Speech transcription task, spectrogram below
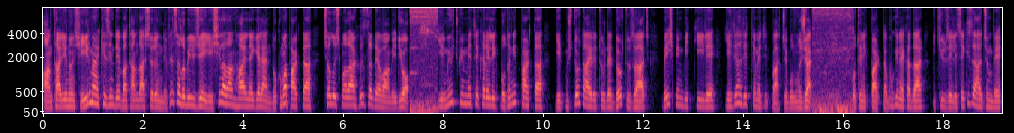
Antalya'nın şehir merkezinde vatandaşların nefes alabileceği yeşil alan haline gelen Dokuma Park'ta çalışmalar hızla devam ediyor. 23 bin metrekarelik Botanik Park'ta 74 ayrı türde 400 ağaç, 5 bin bitki ile 7 adet tematik bahçe bulunacak. Botanik Park'ta bugüne kadar 258 ağacın ve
